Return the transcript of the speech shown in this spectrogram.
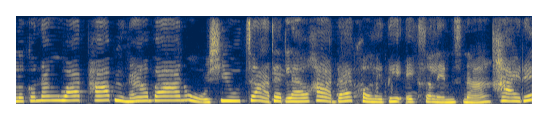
แล้วก็นั่งวาดภาพอยู่หน้าบ้านโอ้ชิลจัดเสร็จแล้วค่ะได้ quality excellence นะ ขายได้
